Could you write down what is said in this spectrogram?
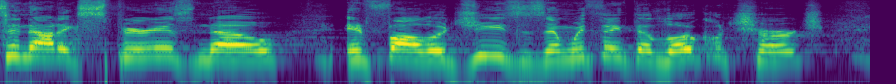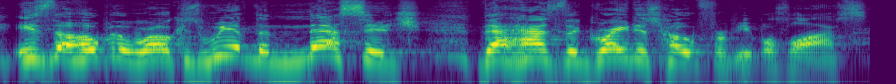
to not experience, know, and follow Jesus. And we think the local church is the hope of the world because we have the message that has the greatest hope for people's lives.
